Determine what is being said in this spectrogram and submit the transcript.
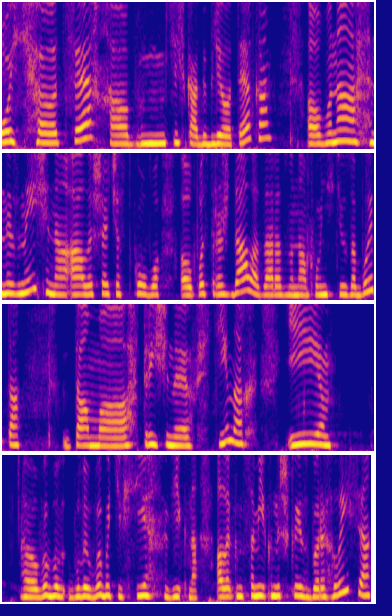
Ось е, це е, сільська бібліотека. Е, Вона не знищена, а лише частково постраждала. Зараз вона повністю забита. Там тріщини в стінах і були вибиті всі вікна. Але самі книжки збереглися,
